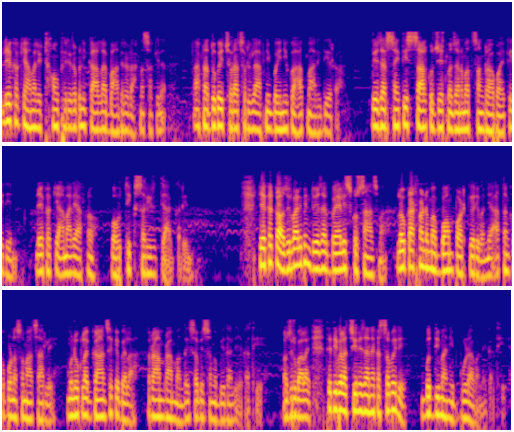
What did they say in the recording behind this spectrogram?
लेखकी आमाले ठाउँ फेरेर पनि काललाई बाँधेर राख्न सकिनन्। आफ्ना दुवै छोराछोरीलाई आफ्नी बहिनीको हातमा हालिदिएर। दुई हजार सैँतिस सालको जेठमा जनमत सङ्ग्रह भएकै दिन लेखकी आमाले आफ्नो भौतिक शरीर त्याग गरिन्। लेखकका हजुरबाले पनि दुई हजार बयालिसको साँझमा लौ काठमाडौँमा बम पड्क्यो अरे भन्ने आतङ्कपूर्ण समाचारले मुलुकलाई गाँचेकै बेला राम राम भन्दै सबैसँग बिदा लिएका थिए। हजुरबालाई त्यति बेला चिने जानेका सबैले बुद्धिमानी बुढा भनेका थिए।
